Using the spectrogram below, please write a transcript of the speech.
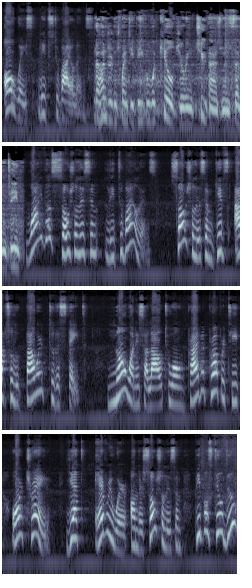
always leads to violence. 120 people were killed during 2017. Why does socialism lead to violence? Socialism gives absolute power to the state. No one is allowed to own private property or trade. Yet, everywhere under socialism, people still do.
